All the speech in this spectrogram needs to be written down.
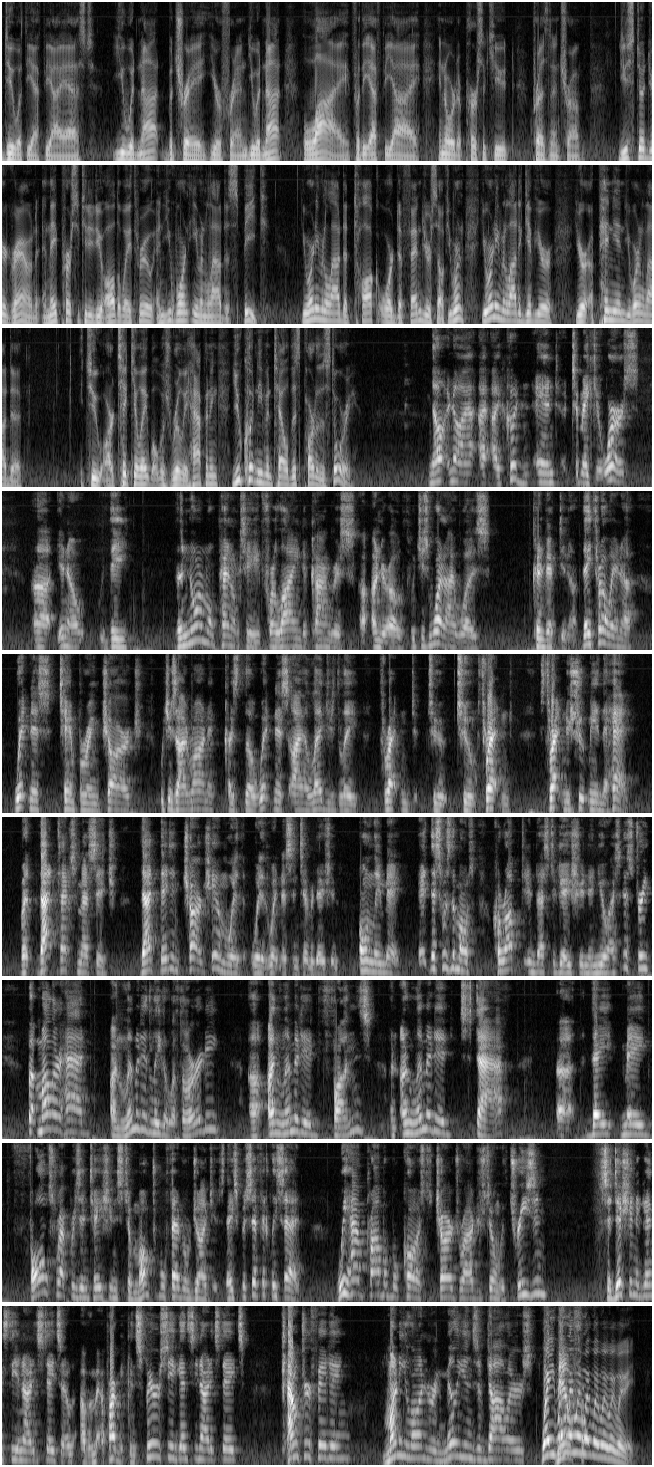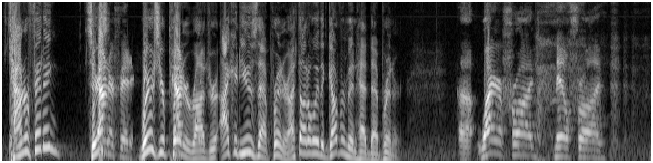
do what the FBI asked. You would not betray your friend. You would not lie for the FBI in order to persecute President Trump. You stood your ground and they persecuted you all the way through, and you weren't even allowed to speak. You weren't even allowed to talk or defend yourself. You weren't, you weren't even allowed to give your, your opinion. You weren't allowed to, to articulate what was really happening. You couldn't even tell this part of the story. No, no, I, I, couldn't. And to make it worse, uh, you know, the the normal penalty for lying to Congress uh, under oath, which is what I was convicted of. They throw in a witness tampering charge, which is ironic because the witness I allegedly threatened to to threatened threatened to shoot me in the head. But that text message that they didn't charge him with with witness intimidation, only me. It, this was the most corrupt investigation in U.S. history but Mueller had unlimited legal authority, uh, unlimited funds, an unlimited staff. Uh, they made false representations to multiple federal judges. They specifically said, We have probable cause to charge Roger Stone with treason, sedition against the United States of, of, pardon me, conspiracy against the United States, counterfeiting, money laundering millions of dollars. Wait, wait, wait, wait, wait, wait, wait, wait, wait. Counterfeiting? Seriously? Counterfeiting. Where's your printer, Roger? I could use that printer. I thought only the government had that printer. uh, wire fraud, mail fraud,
